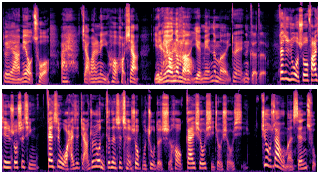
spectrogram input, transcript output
对呀、啊，没有错。哎呀，讲完了以后好像也没有那么，也，也没那么对那个的。但是如果说发现说事情，但是我还是讲，就是说你真的是承受不住的时候，该休息就休息。就算我们身处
